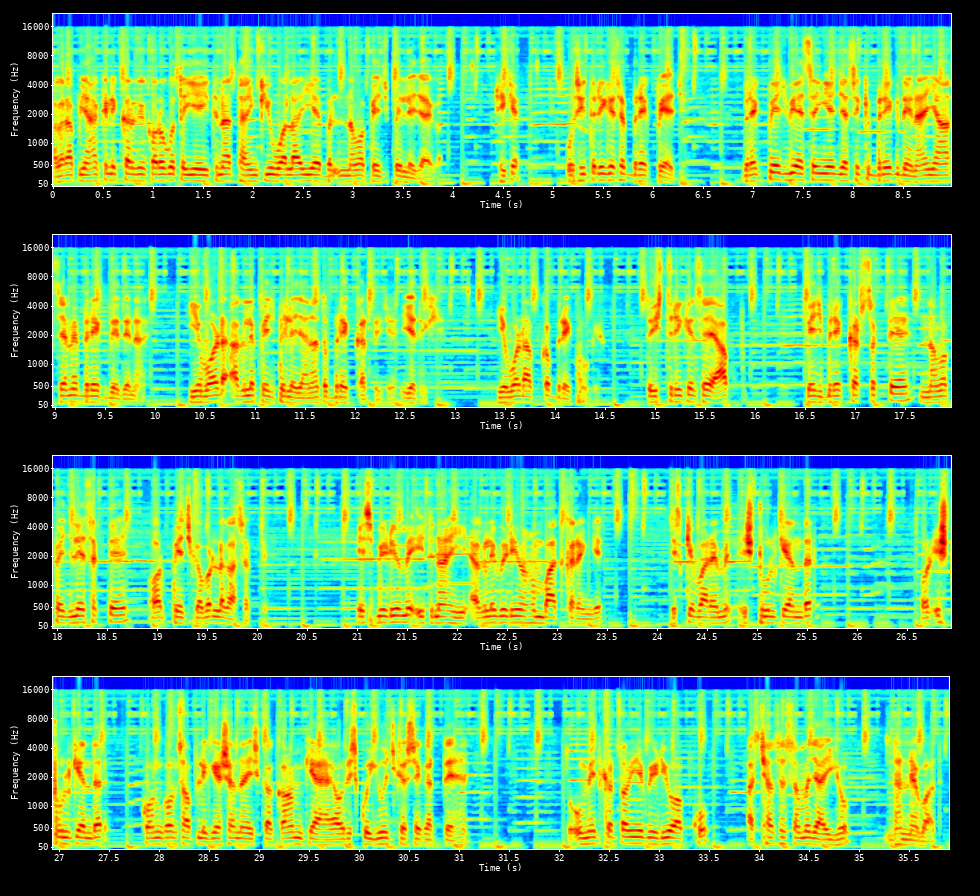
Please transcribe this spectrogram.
अगर आप यहाँ क्लिक करके करोगे तो ये इतना थैंक यू वाला ये नवा पेज पे ले जाएगा। ठीक है? उसी तरीके से ब्रेक पेज ब्रेक पेज भी ऐसे ही है, जैसे कि ब्रेक देना है, यहाँ से हमें ब्रेक दे देना है। ये वर्ड अगले पेज पे ले जाना है तो ब्रेक कर दीजिए। ये देखिए। ये वर्ड आपका ब्रेक हो गया। तो इस तरीके से आप पेज ब्रेक कर सकते हैं, नवा पेज ले सकते हैं और पेज कवर लगा सकते हैं। इस वीडियो में इतना ही। अगले वीडियो में हम बात करेंगे इसके बारे में, इस टूल के अंदर और इस टूल के अंदर कौन कौन सा एप्लीकेशन है, इसका काम क्या है और इसको यूज़ कैसे करते हैं। तो उम्मीद करता हूँ ये वीडियो आपको अच्छा से समझ आई हो। धन्यवाद।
